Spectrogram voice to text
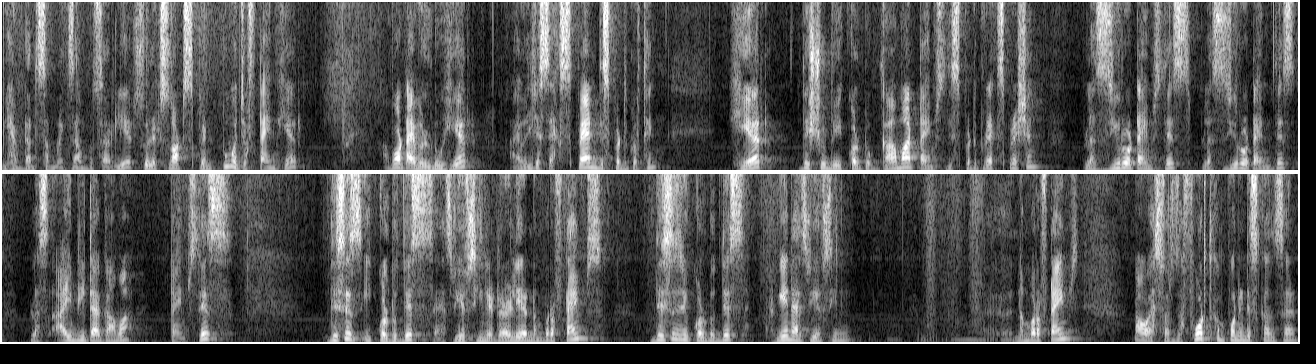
We have done some examples earlier. So, let us not spend too much of time here. What I will do here, I will just expand this particular thing. Here, this should be equal to gamma times this particular expression plus 0 times this plus 0 times this plus i beta gamma times this. This is equal to this as we have seen it earlier number of times. This is equal to this again as we have seen uh, number of times. Now, as far as the fourth component is concerned,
